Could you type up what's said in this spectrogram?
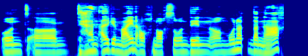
Und ähm, der dann allgemein auch noch so in den äh, Monaten danach.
